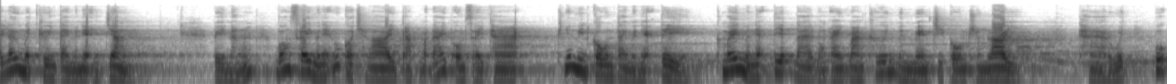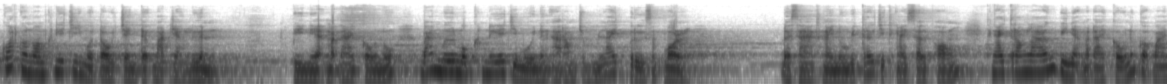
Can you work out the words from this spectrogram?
ឥឡូវមិនឃើញតែម្នាក់អញ្ចឹងពេលហ្នឹងបងស្រីម្នាក់នោះក៏ឆ្លើយប្រាប់ម្ដាយប្អូនស្រីថាខ្ញុំមានកូនតែម្នាក់ទេក្មេងម្នាក់ទៀតដែលបងឯងបានឃើញមិនមែនជាកូនខ្ញុំឡើយថារួច ពួកគាត់ក៏នាំគ្នាជិះម៉ូតូចេញទៅបាត់យ៉ាងលឿនពីរនាក់ម្ដាយកូននោះ បានមើលមុខគ្នាជាមួយនឹងអារម្មណ៍ចម្លែកព្រឺសម្បុរដោយសារថ្ងៃនោះវាត្រូវជាថ្ងៃសិលផង ថ្ងៃត្រង់ឡើងពីអ្នកម្ដាយកូននឹងក៏បាន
